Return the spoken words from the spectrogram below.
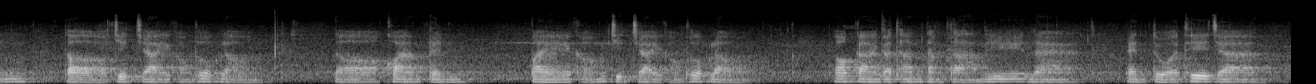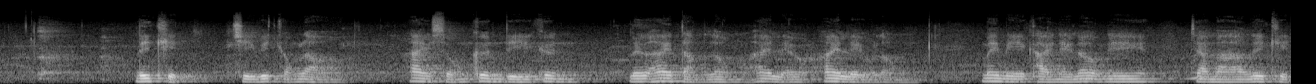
ลต่อจิตใจของพวกเรา ต่อความเป็นไปของจิตใจของพวกเรา เพราะการกระทำต่างๆนี้แหละเป็นตัวที่จะลิขิตชีวิตของเรา ให้สูงขึ้นดีขึ้น หรือให้ต่ำลงให้เร็วให้เร็วลง ไม่มีใครในโลกนี้ จะมาลิขิต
